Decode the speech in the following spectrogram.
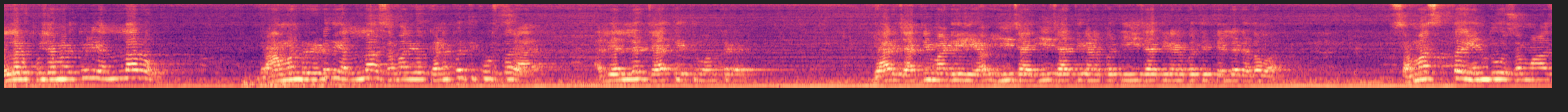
ಎಲ್ಲರೂ ಪೂಜೆ ಮಾಡ್ತೀವಿ ಎಲ್ಲರೂ. ಬ್ರಾಹ್ಮಣರು ಹಿಡಿದು ಎಲ್ಲ ಸಮಾಜಗಳು ಗಣಪತಿ ಕೂಡ್ತಾರ ಅಲ್ಲಿ ಎಲ್ಲ ಜಾತಿ ಇತ್ತು ಒಂದ್ ಕಡೆ. ಯಾರು ಜಾತಿ ಮಾಡಿ, ಈ ಜಾ, ಈ ಜಾತಿ ಗಣಪತಿ, ಈ ಜಾತಿ ಗಣಪತಿ ಅದಾವ. ಸಮಸ್ತ ಹಿಂದೂ ಸಮಾಜ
